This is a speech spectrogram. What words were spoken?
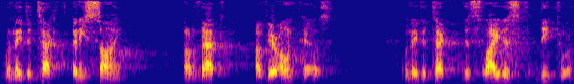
when they detect any sign of that of their own past, when they detect the slightest detour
